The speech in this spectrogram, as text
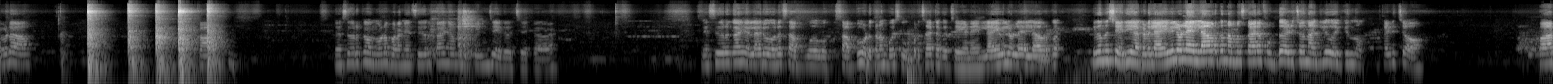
എവിടാ? നസീർക്ക ഒന്നുകൂടെ പറഞ്ഞ. നസീർക്കായി ഞാൻ പിൻ ചെയ്ത് വെച്ചേക്കാവേ. നസീർക്കായി എല്ലാവരും ഓരോ സബ് സബ് കൊടുക്കണം പോയി സൂപ്പർ ചാറ്റ് ഒക്കെ ചെയ്യണേ. ലൈവിലുള്ള എല്ലാവർക്കും ഇതൊന്ന് ശരിയാക്കണം. ലൈവിലുള്ള എല്ലാവർക്കും നമസ്കാരം. ഫുഡ് കഴിച്ചോ? എന്ന് ചോദിക്കുന്നു. കഴിച്ചോ? പറ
